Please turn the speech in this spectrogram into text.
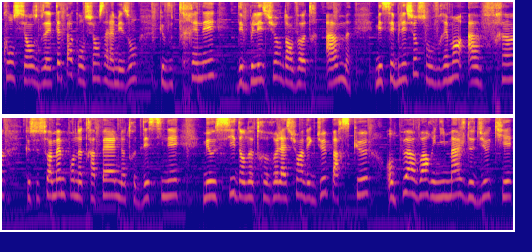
conscience, vous n'avez peut-être pas conscience à la maison que vous traînez des blessures dans votre âme, mais ces blessures sont vraiment un frein, que ce soit même pour notre appel, notre destinée, mais aussi dans notre relation avec Dieu, parce que on peut avoir une image de Dieu qui est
